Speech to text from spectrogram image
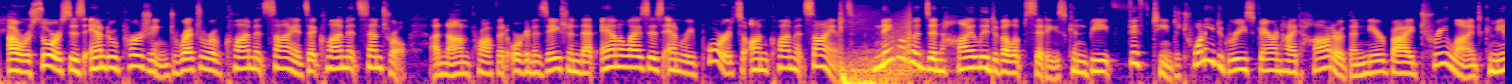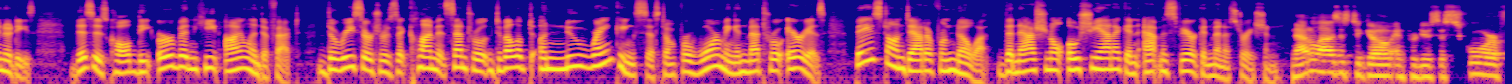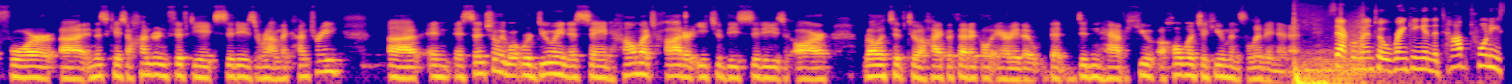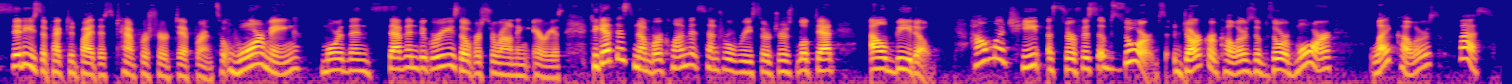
Our source is Andrew Pershing, Director of Climate Science at Climate Central, a nonprofit organization that analyzes and reports on climate science. Neighborhoods in highly developed cities can be 15 to 20 degrees Fahrenheit hotter than nearby tree lined communities. This is called the urban heat island effect. The researchers at Climate Central developed a new ranking system for warming in metro areas based on data from NOAA, the National Oceanic and Atmospheric Administration. That allows us to go and produce a score for, uh, in this case, 158 cities around the country. Uh, and essentially, what we're doing is saying how much hotter each of these cities are relative to a hypothetical area that, that didn't have a whole bunch of humans living in it. Sacramento ranking in the top 20 cities affected by this temperature difference, warming more than seven degrees over surrounding areas. To get this number, Climate Central researchers looked at albedo, how much heat a surface absorbs. Darker colors absorb more, light colors less.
